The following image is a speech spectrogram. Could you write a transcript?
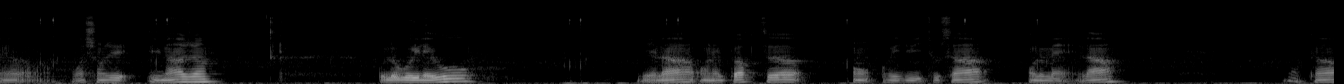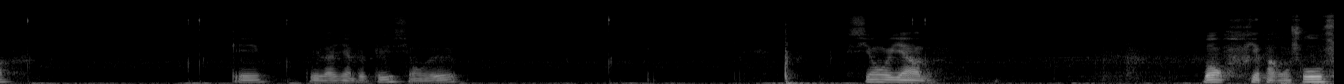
on va changer l'image. Le logo, il est où? Il est là. On l'importe. On réduit tout ça. On le met là. D'accord. Ok. On peut élargir un peu plus si on veut. Si on regarde. Bon, il n'y a pas grand chose.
